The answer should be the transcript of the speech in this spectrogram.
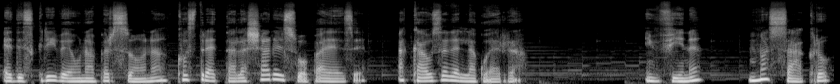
e descrive una persona costretta a lasciare il suo paese a causa della guerra. Infine, massacro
